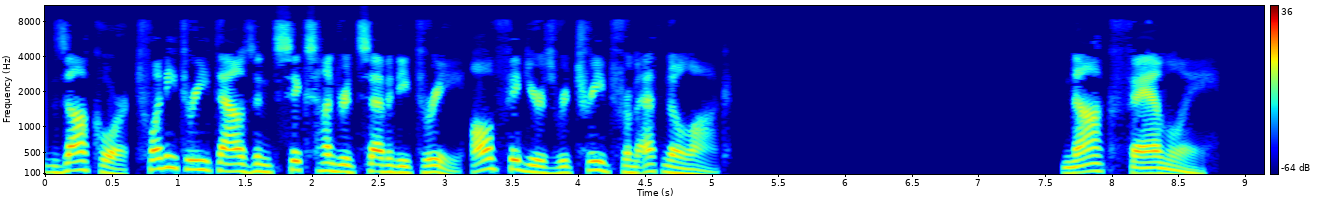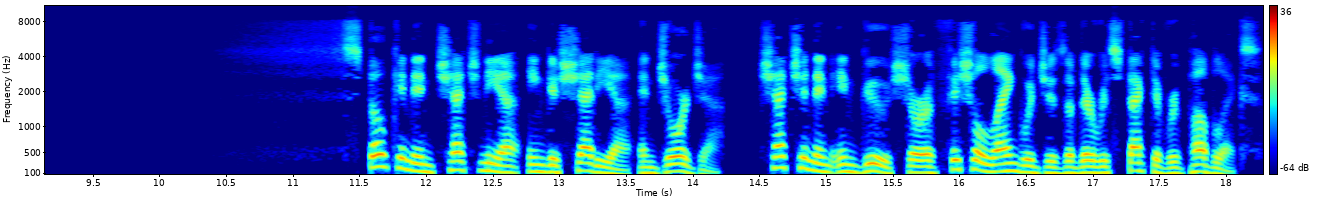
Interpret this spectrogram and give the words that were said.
Tsakhur 23,673 all figures retrieved from Ethnologue. Nakh family. Spoken in Chechnya, Ingushetia, and Georgia. Chechen and Ingush are official languages of their respective republics.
